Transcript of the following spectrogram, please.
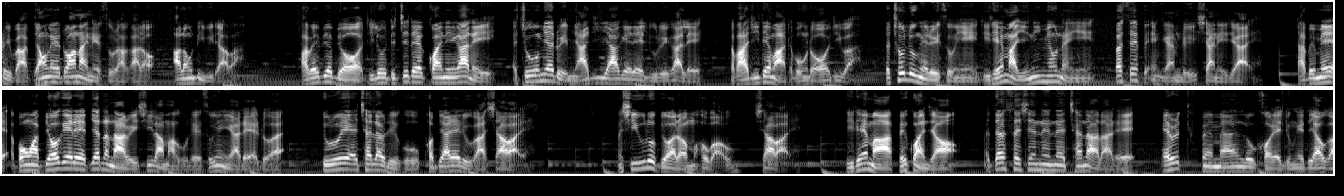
တွေပါပြောင်းလဲသွားနိုင်တယ်ဆိုတာကတော့အားလုံးသိပြီးသားပါဘာပဲပြောပြောဒီလို digital coin တွေကနေအကျိုးအမြတ်တွေအများကြီးရခဲ့တဲ့လူတွေကလည်းကဘာကြီးထဲမှာတပုံတော်ကြီးပါတချို့လူငယ်တွေဆိုရင်ဒီထဲမှာယင်းနှိမ့်မြုံနိုင်ရင် passive income တွေရှာနေကြတယ်ဒါပေမဲ့အပေါ်မှာပြောခဲ့တဲ့ပြဿနာတွေရှိလာမှာကိုလည်းစိုးရင်ရတဲ့အတွက်သူတို့ရဲ့အချက်လက်တွေကိုဖော်ပြတဲ့သူကရှားပါတယ် မရှိဘူးလို့ပြောရတော့မဟုတ်ပါဘူးရှားပါတယ်ဒီထဲမှာ Bitcoin ကြောင့်အသက် session နဲ့ချမ်းသာလာတဲ့ Eric Feynman လို့ခေါ်တဲ့လူငယ်တစ်ယောက်က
